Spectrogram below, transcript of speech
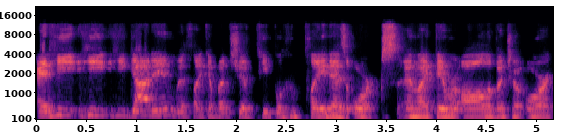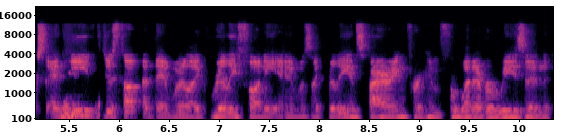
and he he he got in with like a bunch of people who played as orcs and like they were all a bunch of orcs and he just thought that they were like really funny and it was like really inspiring for him for whatever reason. And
